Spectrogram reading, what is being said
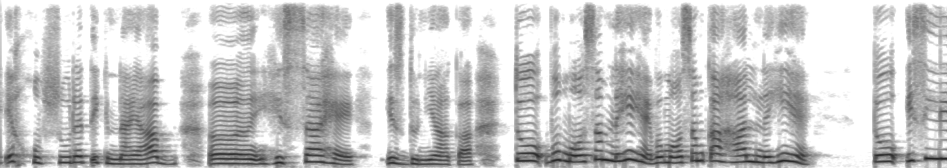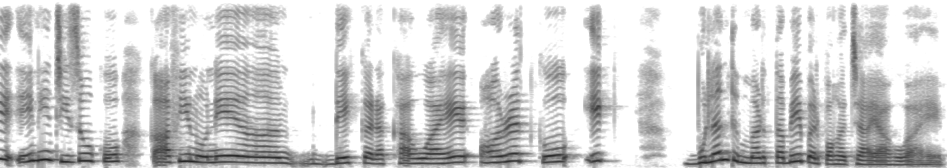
एक खूबसूरत, एक नायाब हिस्सा है। इस दुनिया का। तो वो मौसम नहीं है, वो मौसम का हाल नहीं है। तो इसीलिए इन्हीं चीज़ों को काफ़ी उन्होंने देख कर रखा हुआ है, औरत को एक बुलंद मर्तबे पर पहुँचाया हुआ है।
